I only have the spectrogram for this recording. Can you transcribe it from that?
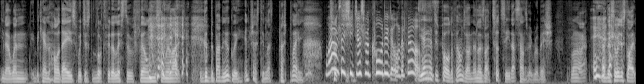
you know, when it became the holidays, we just looked through the list of films and we're like, the good, the bad, and the ugly. Interesting. Let's press play. Wow. So Tootsie. she just recorded all the films. Yeah, just put all the films on, and I was like, Tootsie, that sounds a bit rubbish. Right. and then- so we just like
